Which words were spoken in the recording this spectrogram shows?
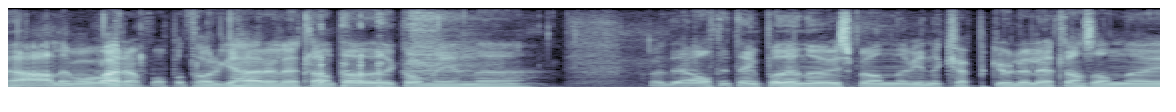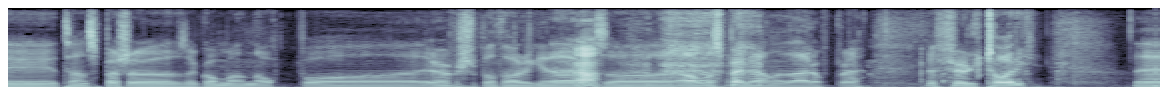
Ja, det må være oppe på torget her eller et eller annet. da. Det kommer inn Det har jeg alltid tenkt på det når hvis man vinner cupgull eller et eller annet sånt i Tønsberg, så, så kommer man opp på, øverst på torget der, Ja. og så alle spillerne der oppe med fullt torg. Det,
